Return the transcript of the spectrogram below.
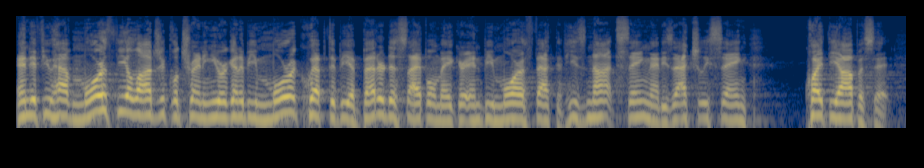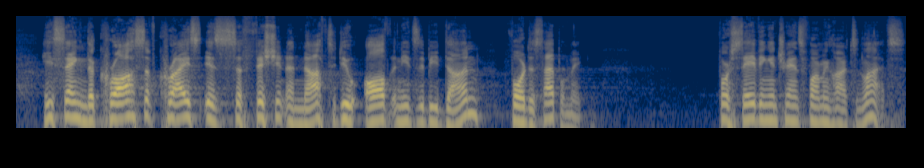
and if you have more theological training, you are going to be more equipped to be a better disciple maker and be more effective. He's not saying that. He's actually saying quite the opposite. He's saying the cross of Christ is sufficient enough to do all that needs to be done for disciple making, for saving and transforming hearts and lives.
